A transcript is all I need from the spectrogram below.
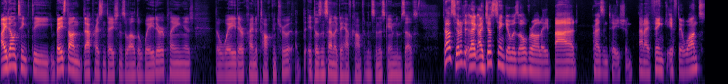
I don't think the based on that presentation as well, the way they were playing it, the way they're kind of talking through it, it doesn't sound like they have confidence in this game themselves. that was the other thing. like i just think it was overall a bad presentation and i think if they want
